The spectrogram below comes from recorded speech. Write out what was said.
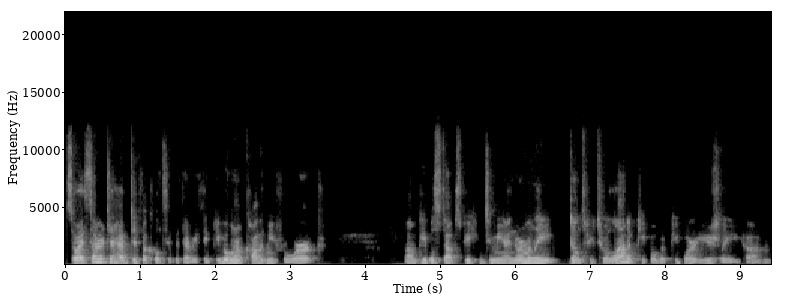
so I started to have difficulty with everything. People weren't calling me for work. Um, people stopped speaking to me. I normally don't speak to a lot of people, but people are usually um,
